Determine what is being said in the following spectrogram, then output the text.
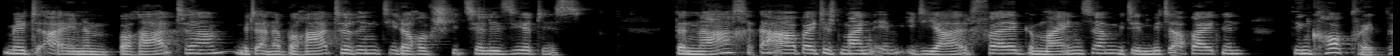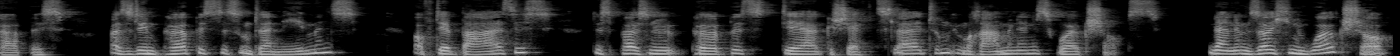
mit einem Berater, mit einer Beraterin, die darauf spezialisiert ist. Danach erarbeitet man im Idealfall gemeinsam mit den Mitarbeitenden den Corporate Purpose, also den Purpose des Unternehmens auf der Basis des Personal Purpose der Geschäftsleitung im Rahmen eines Workshops. In einem solchen Workshop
